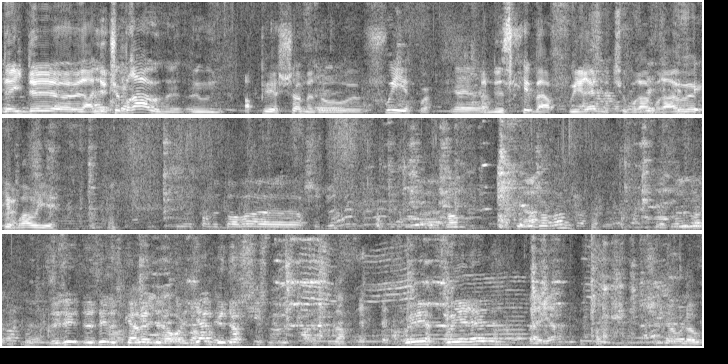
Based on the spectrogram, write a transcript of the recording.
De de euh, te euh, a pu a chom zo euh, fouer quoi. Ja, ja, ja. Ne se ba fouerel ne te quoi. De de scavet. Bah. China ou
